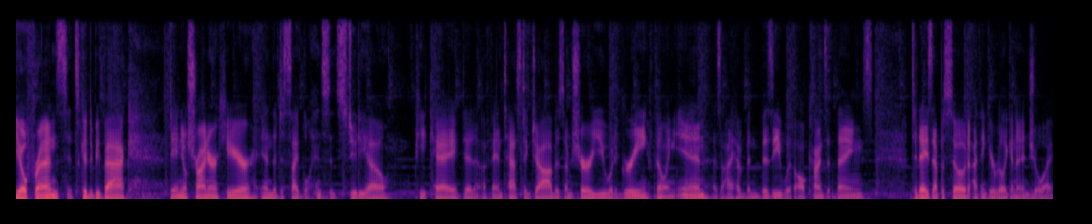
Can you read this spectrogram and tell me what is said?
Yo, friends, it's good to be back. Daniel Schreiner here in the Disciple Hinson studio. PK did a fantastic job, as I'm sure you would agree, filling in as I have been busy with all kinds of things. Today's episode, I think you're really going to enjoy.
